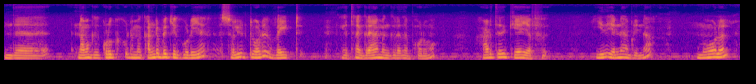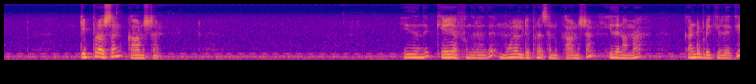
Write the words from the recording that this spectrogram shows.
இந்த நமக்கு கொடுக்க நம்ம கண்டுபிடிக்கக்கூடிய சொல்யூட்டோட வெயிட் எத்தனை கிராமுங்கிறத போடுவோம். அடுத்தது கேஎஃப் இது என்ன அப்படின்னா மோலல் டிப்ரெஷன் கான்ஸ்டன்ட். இது வந்து கேஎஃப்ங்கிறது மோலல் டிப்ரெஷன் கான்ஸ்டன்ட். இதை நம்ம கண்டுபிடிக்கிறதுக்கு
